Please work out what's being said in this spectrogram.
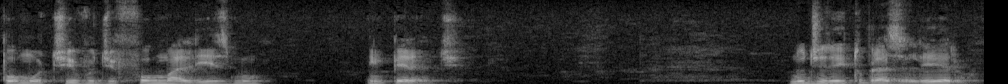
por motivo de formalismo imperante. No direito brasileiro,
